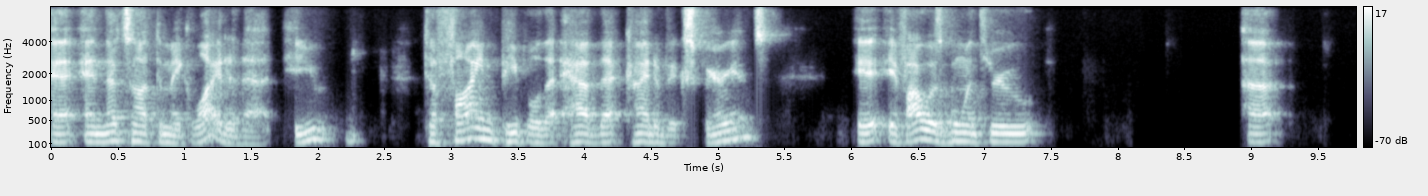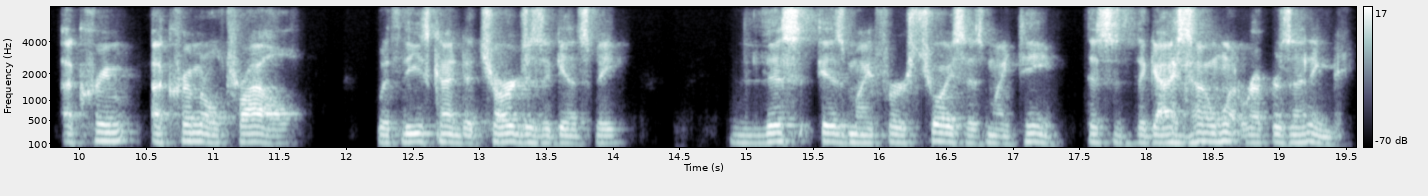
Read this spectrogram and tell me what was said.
and, and that's not to make light of that. You to find people that have that kind of experience. If I was going through a, a, crim, a criminal trial with these kind of charges against me, this is my first choice as my team. This is the guys I want representing me.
